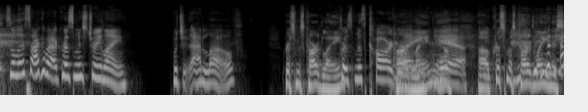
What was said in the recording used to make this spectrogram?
so let's talk about Christmas Tree Lane, which I love. Christmas Card Lane. Christmas Card, Card Lane. Lane yeah. yeah. Uh, Christmas Card Lane is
